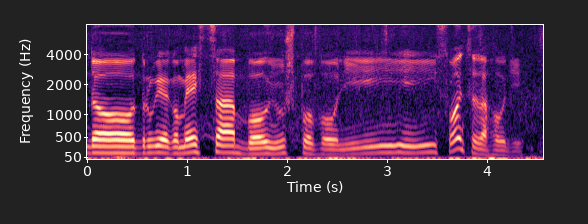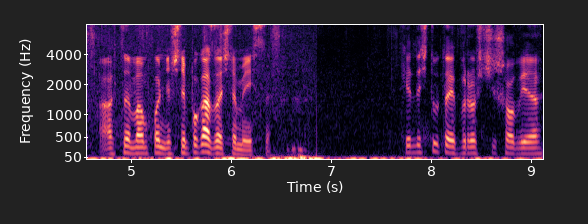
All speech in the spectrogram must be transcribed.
do drugiego miejsca, bo już powoli słońce zachodzi. A chcę Wam koniecznie pokazać to miejsce. Kiedyś tutaj w Rościszowie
